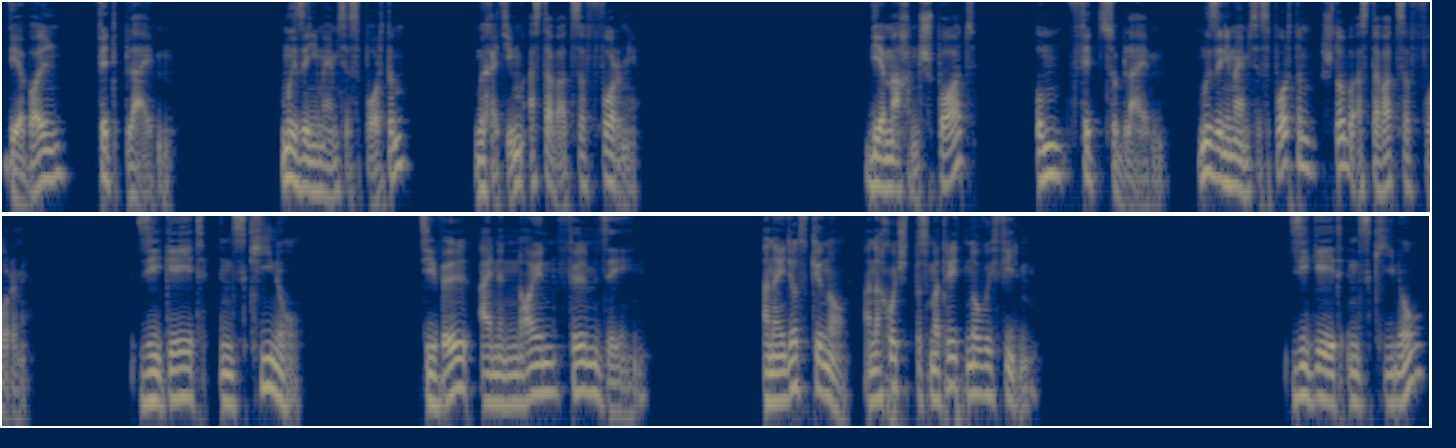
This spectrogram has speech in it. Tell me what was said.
Wir wollen fit bleiben. Мы занимаемся спортом. Мы хотим оставаться в форме. Wir machen Sport, um fit zu bleiben. Мы занимаемся спортом, чтобы оставаться в форме. Sie geht ins Kino. Sie will einen neuen Film sehen. Она идет в кино. Она хочет посмотреть новый фильм. Sie geht ins Kino,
